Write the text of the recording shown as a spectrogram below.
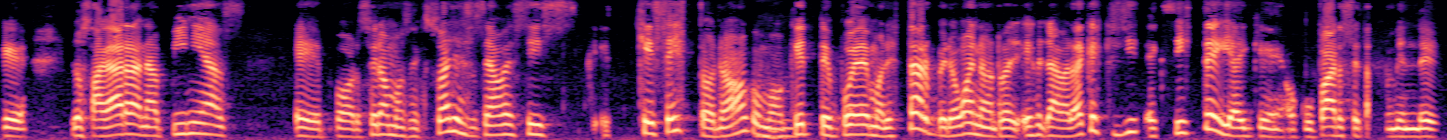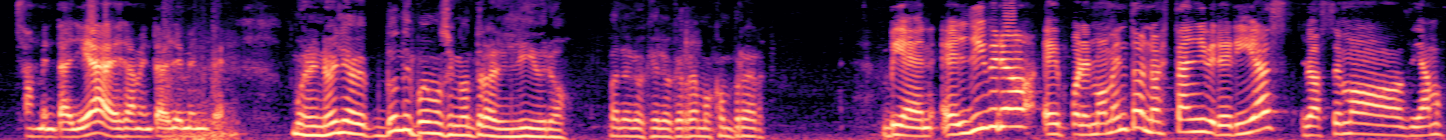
que los agarran a piñas eh, por ser homosexuales, o sea, vos decís, ¿qué, es esto, no? Como, ¿qué te puede molestar? Pero bueno, la verdad que existe y hay que ocuparse también de esas mentalidades, lamentablemente. Bueno, y Noelia, ¿dónde podemos encontrar el libro para los que lo querramos comprar? Bien, el libro eh, por el momento no está en librerías, lo hacemos, digamos,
